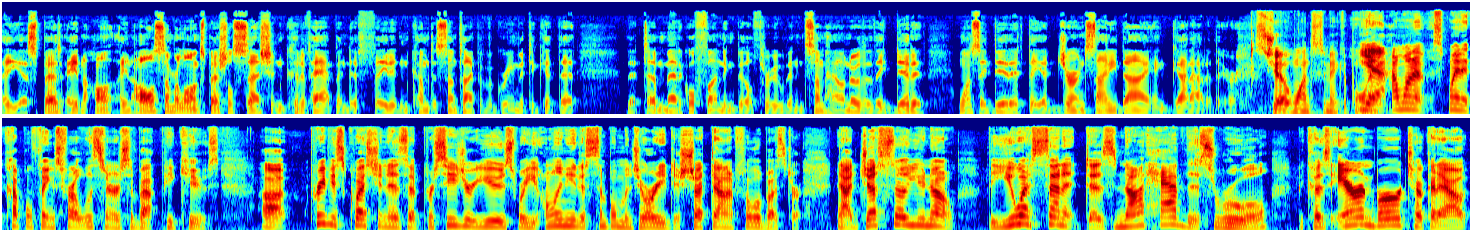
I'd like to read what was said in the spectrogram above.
a, a spe- an, all, an all summer long special session could have happened if they didn't come to some type of agreement to get that that uh, medical funding bill through, and somehow or another they did it. Once they did it, they adjourned sine die and got out of there. Joe wants to make a point. Yeah, I want to explain a couple things for our listeners about PQs. Uh, previous question is a procedure used where you only need a simple majority to shut down a filibuster. Now, just so you know, the U.S. Senate does not have this rule because Aaron Burr took it out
